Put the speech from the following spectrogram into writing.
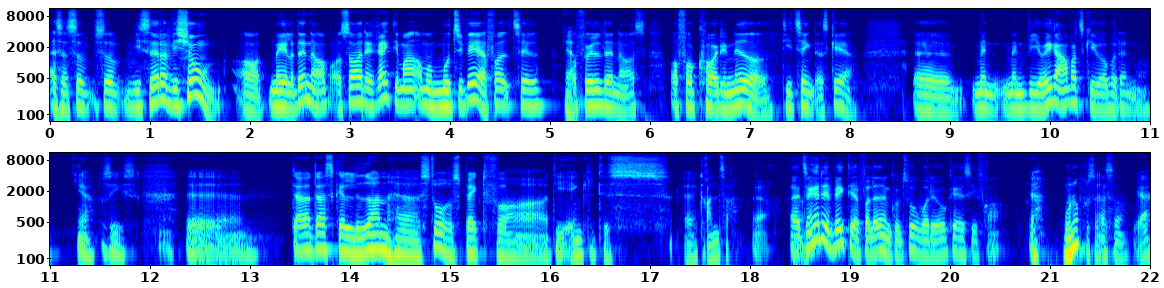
Altså, så, så vi sætter vision og maler den op, og så er det rigtig meget om at motivere folk til ja. at følge den også, og få koordineret de ting, der sker. Øh, men, men vi er jo ikke arbejdsgiver på den måde. Ja, præcis. Øh, der, der skal lederen have stor respekt for de enkeltes øh, grænser. Ja. Og jeg tænker, det er vigtigt at få lavet en kultur, hvor det er okay at sige fra. Ja, 100 procent. Altså, ja.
